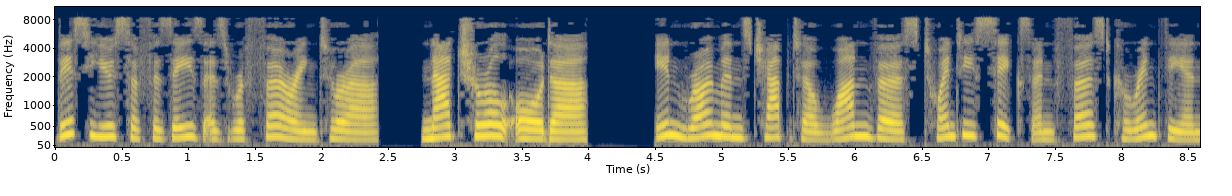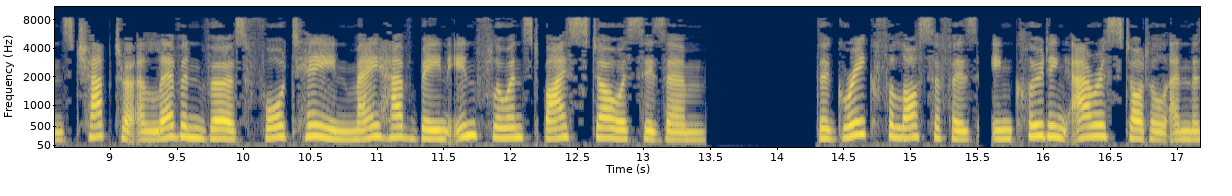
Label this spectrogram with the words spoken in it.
This use of physis as referring to a natural order in Romans chapter 1 verse 26 and 1 Corinthians chapter 11 verse 14 may have been influenced by Stoicism. The Greek philosophers, including Aristotle and the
